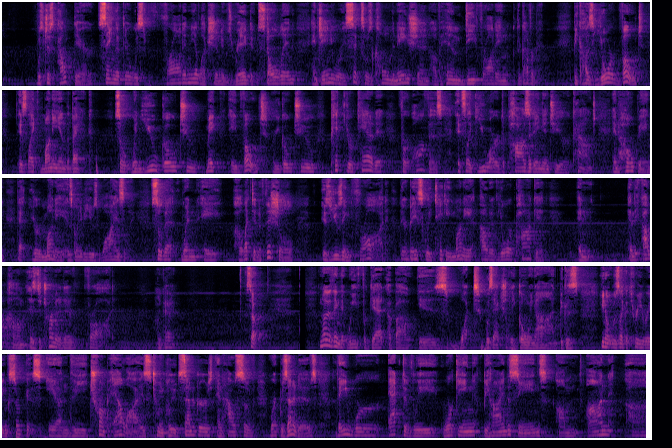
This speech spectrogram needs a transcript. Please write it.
was just out there saying that there was fraud in the election, it was rigged, it was stolen, and January 6th was a culmination of him defrauding the government because your vote is like money in the bank. So when you go to make a vote or you go to pick your candidate for office, it's like you are depositing into your account and hoping that your money is going to be used wisely so that when a elected official is using fraud, they're basically taking money out of your pocket and and the outcome is determinative fraud. Okay? So, another thing that we forget about is what was actually going on because you know, it was like a three ring circus, and the Trump allies, to include senators and House of Representatives, they were actively working behind the scenes um, on uh,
